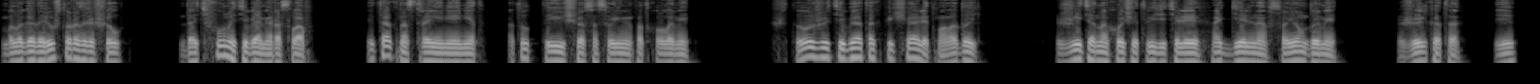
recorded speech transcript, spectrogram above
Благодарю, что разрешил. Да тьфу на тебя, Мирослав. И так настроения нет, а тут ты еще со своими подколами. Что же тебя так печалит, молодой? Жить она хочет, видите ли, отдельно, в своем доме. Жилька-то. И?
